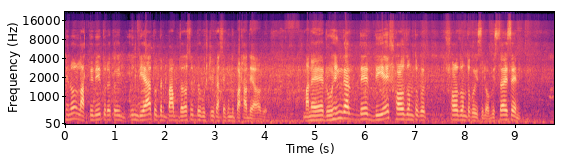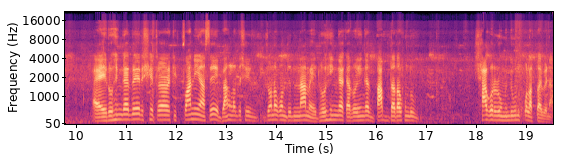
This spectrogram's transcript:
থেকেও লাত্তি দিয়ে তোর ওই ইন্ডিয়া, তোদের বাপ দাদা চোদ্দ গোষ্ঠীর কাছে কিন্তু পাঠা দেওয়া হবে। মানে রোহিঙ্গাদের দিয়ে ষড়যন্ত্র ষড়যন্ত্র করেছিল, বুঝতে পারছেন? এই রোহিঙ্গাদের সেটা কি পানি আছে, বাংলাদেশের জনগণ যদি নামে রোহিঙ্গা কার রোহিঙ্গার বাপ দাদাও কিন্তু সাগরের উমিন্দু কিন্তু পলাত পাবে না।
